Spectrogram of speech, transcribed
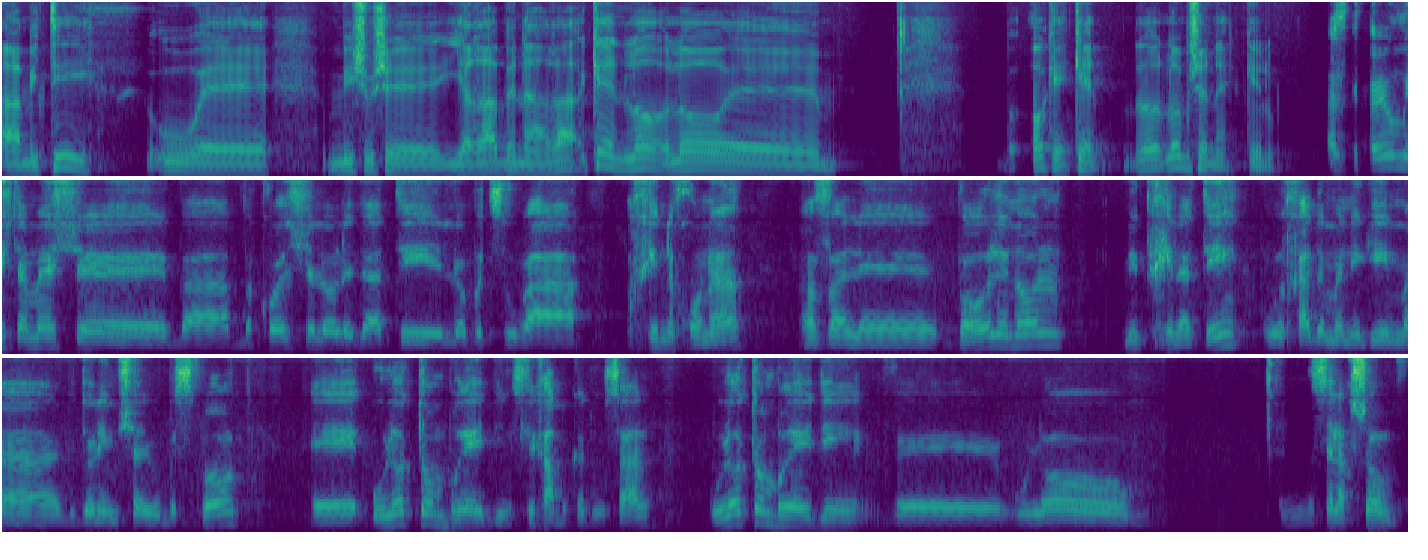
האמיתי הוא מישהו שירה בנערה, כן לא, לא, אוקיי כן, לא, לא משנה כאילו. אז לפעמים הוא משתמש בקול שלו לדעתי לא בצורה הכי נכונה, אבל ב-all in all, מבחינתי, הוא אחד המנהיגים הגדולים שהיו בספורט. Uh, הוא לא תום בריידי, סליחה, בכדורסל, הוא לא תום בריידי, והוא לא... אני מנסה לחשוב,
